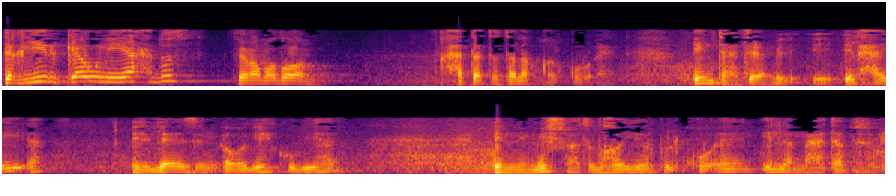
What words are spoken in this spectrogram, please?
تغيير كوني يحدث في رمضان حتى تتلقى القرآن. أنت هتعمل إيه؟ الحقيقة اللي لازم أواجهكم بيها إن مش هتتغير بالقرآن إلا لما هتبذل.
